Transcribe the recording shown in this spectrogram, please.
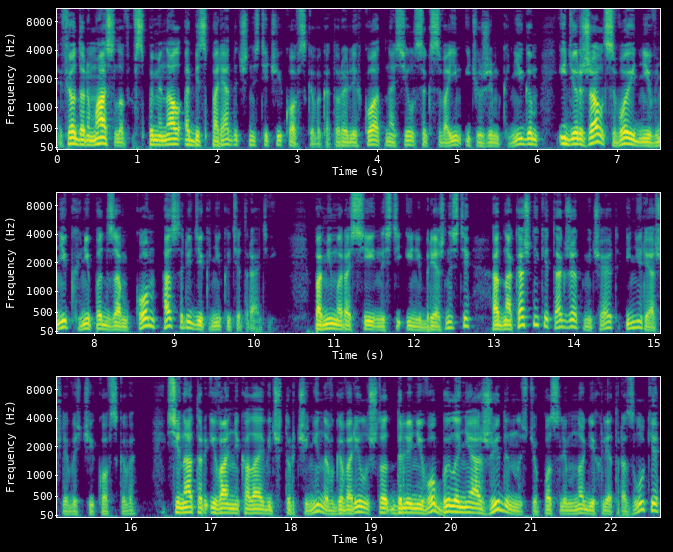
Федор Маслов вспоминал о беспорядочности Чайковского, который легко относился к своим и чужим книгам и держал свой дневник не под замком, а среди книг и тетрадей. Помимо рассеянности и небрежности, однокашники также отмечают и неряшливость Чайковского. Сенатор Иван Николаевич Турчининов говорил, что для него было неожиданностью после многих лет разлуки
